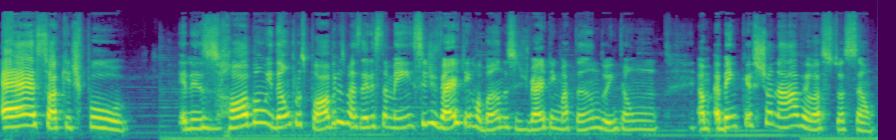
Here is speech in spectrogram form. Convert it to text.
É, só que, tipo, eles roubam e dão pros pobres, mas eles também se divertem roubando, se divertem matando, então é, é bem questionável a situação.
